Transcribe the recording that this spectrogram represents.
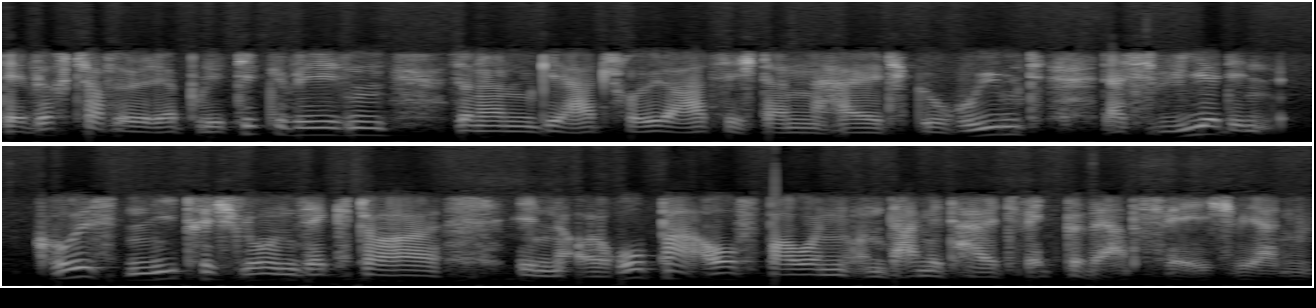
der Wirtschaft oder der Politik gewesen, sondern Gerhard Schröder hat sich dann halt gerühmt, dass wir den größten Niedriglohnsektor in Europa aufbauen und damit halt wettbewerbsfähig werden.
